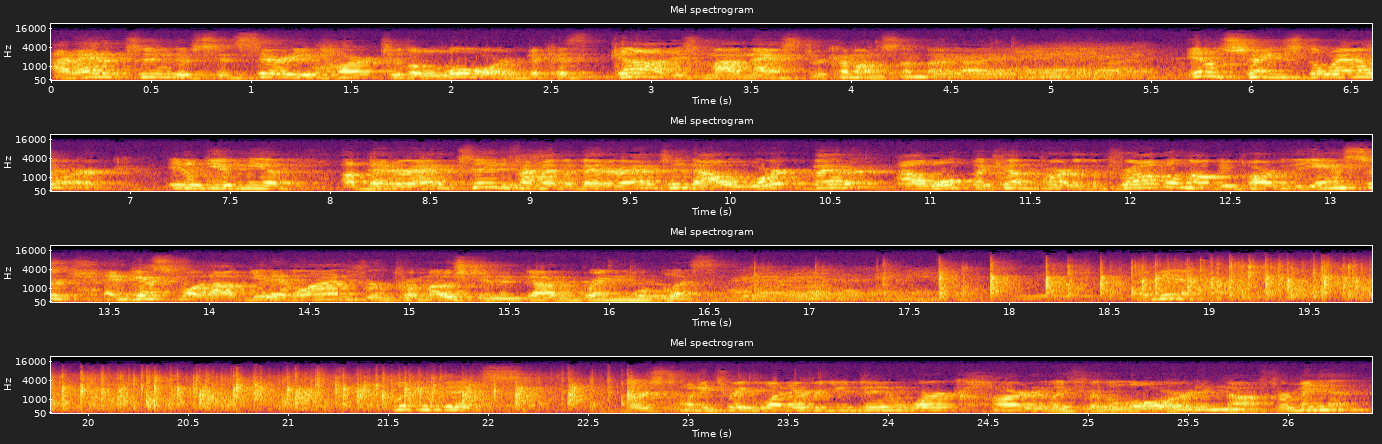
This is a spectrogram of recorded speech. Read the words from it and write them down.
an attitude of sincerity of heart to the Lord because God is my master. Come on, somebody. It'll change the way I work. It'll give me a, a better attitude. If I have a better attitude, I'll work better. I won't become part of the problem. I'll be part of the answer. And guess what? I'll get in line for a promotion and God will bring more blessing. Amen. Look at this. Verse 23 Whatever you do, work heartily for the Lord and not for men.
